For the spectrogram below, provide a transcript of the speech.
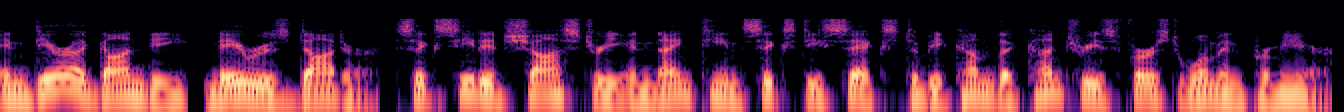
Indira Gandhi, Nehru's daughter, succeeded Shastri in 1966 to become the country's first woman premier.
